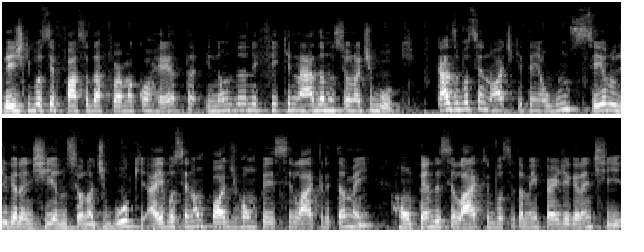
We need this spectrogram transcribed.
desde que você faça da forma correta e não danifique nada no seu notebook. Caso você note que tem algum selo de garantia no seu notebook, aí você não pode romper esse lacre também. Rompendo esse lacre, você também perde a garantia.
